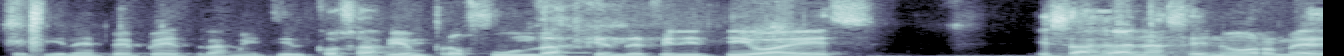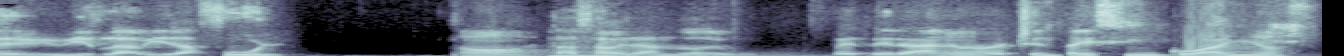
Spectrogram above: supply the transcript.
que tiene Pepe de transmitir cosas bien profundas, que en definitiva es esas ganas enormes de vivir la vida full, ¿no? Estás hablando de un veterano de 85 años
